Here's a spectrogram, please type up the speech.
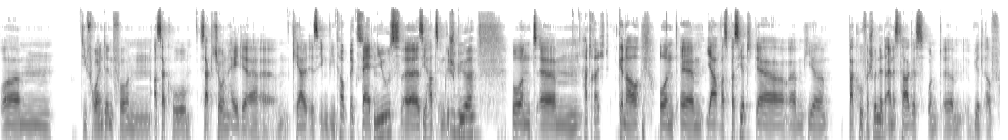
Ähm, die Freundin von Asako sagt schon, hey, der ähm, Kerl ist irgendwie bad news, äh, sie hat's im Gespür mhm. und ähm, hat recht. Genau. Und ähm, ja, was passiert? Der ähm, hier Baku verschwindet eines Tages und ähm, wird auf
